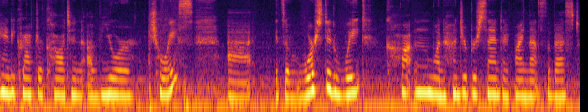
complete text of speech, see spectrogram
handicrafter cotton of your choice. Uh, it's a worsted weight cotton 100%. I find that's the best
